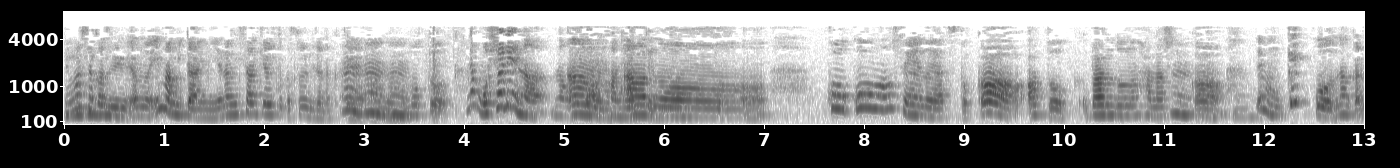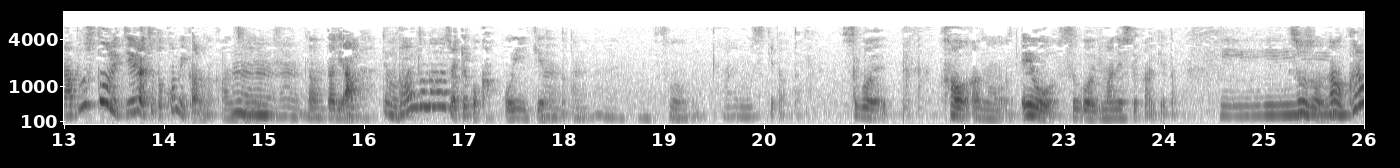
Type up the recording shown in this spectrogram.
山下和美あの今みたいに柳沢教授とかそういうんじゃなくて、うんうんうんあのもっとなんかおしゃれな、なんうんか感じだあったよね。のー高校生のやつとかあとバンドの話とか、うんうんうん。でも結構なんかラブストーリーっていうよりはちょっとコミカルな感じうんうんうんだったり、あでもバンドの話は結構かっこいい系だったかな、うんうんそう。あれも好きだった。すごい顔あの絵をすごい真似して描いてた、うんへー。そうそう。なんか倉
